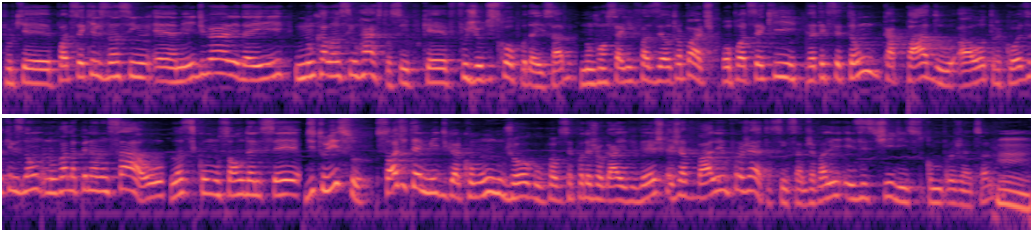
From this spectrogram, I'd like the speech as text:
Porque pode ser que eles lancem é, Midgar e daí nunca lancem o resto, assim, porque fugiu de escopo daí, sabe? Não conseguem fazer a outra parte. Ou pode ser que vai ter que ser tão capado a outra coisa que eles não, não vale a pena lançar, ou lance como só um DLC. Dito isso, só de ter Midgar como um jogo pra você poder jogar e viver, acho que já vale o projeto, assim, sabe? Já vale existir isso como projeto, sabe? Hum,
